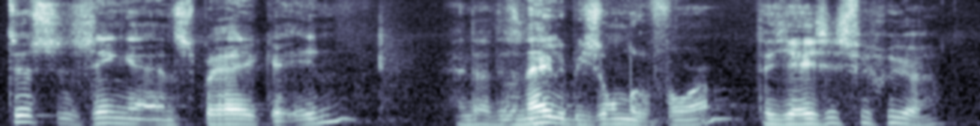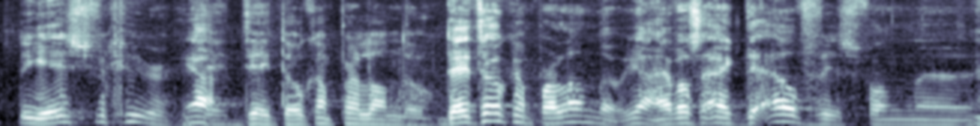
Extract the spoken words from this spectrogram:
tussen zingen en spreken in. En dat is een hele bijzondere vorm. De Jezusfiguur. De Jezusfiguur, ja. De, deed ook aan Parlando. Deed ook aan Parlando, ja. Hij was eigenlijk de Elvis van, uh,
